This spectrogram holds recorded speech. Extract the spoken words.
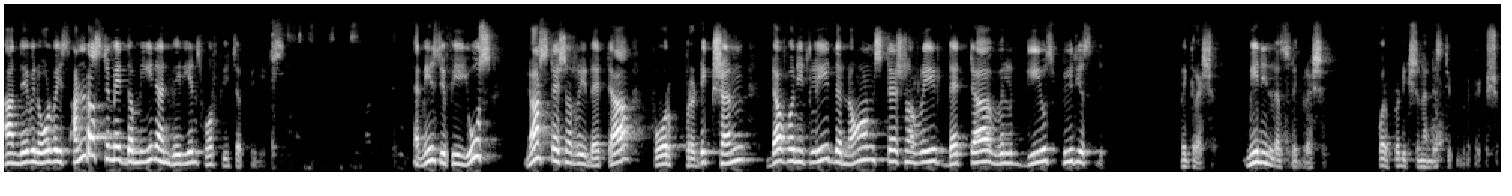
and they will always underestimate the mean and variance for future periods. That means if we use non-stationary data for prediction, definitely the non-stationary data will give spurious regression, meaningless regression for prediction and estimation.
